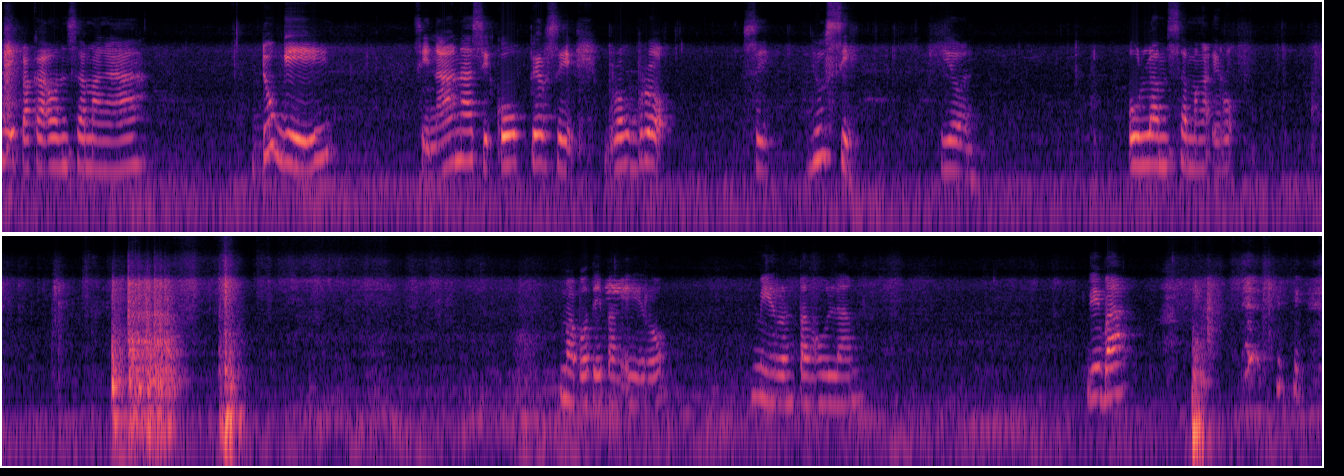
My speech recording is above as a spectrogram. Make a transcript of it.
ni ipakaon sa mga dugi, si Nana, si Cooper, si Bro Bro, si Lucy. Yun. Ulam sa mga iro. Mabuti pang iro. Meron pang ulam. Di ba?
